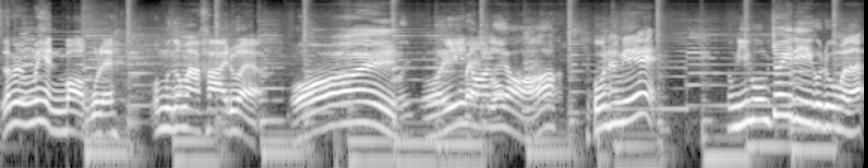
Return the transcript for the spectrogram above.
แล้วมึงไม่เห็นบอกกูเลย ว่ามึงก็มาค่ายด้วยอะโอ้ย โอ้ยแปลกนอนเลยเหรอ กูทางนี้ ตรงนี้ฮวงจุ้ยดีกูดูมาแล้ว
